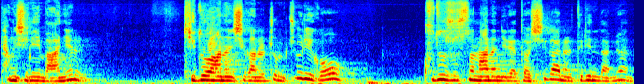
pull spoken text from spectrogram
당신이 만일 기도하는 시간을 좀 줄이고 구두 수선하는 일에 더 시간을 들인다면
